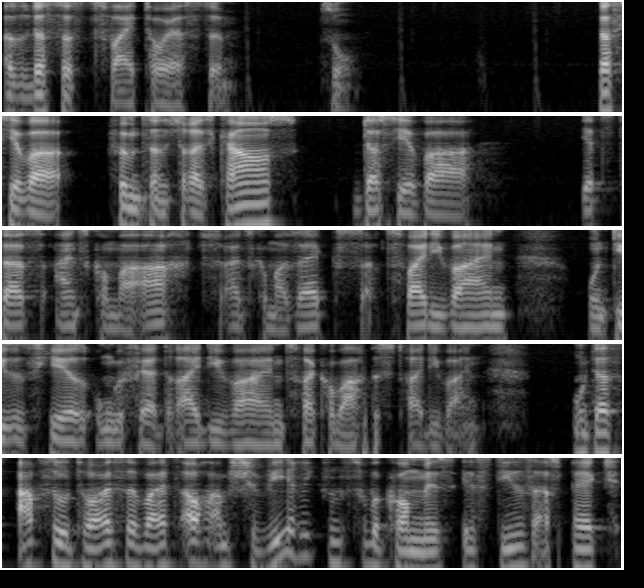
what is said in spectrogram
Also das ist das zweiteuerste. So. Das hier war 25,30 Chaos. Das hier war jetzt das 1,8, 1,6, 2 Divine. Und dieses hier ungefähr 3 Divine, 2,8 bis 3 Divine. Und das absolut teuerste, weil es auch am schwierigsten zu bekommen ist, ist dieses Aspekt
